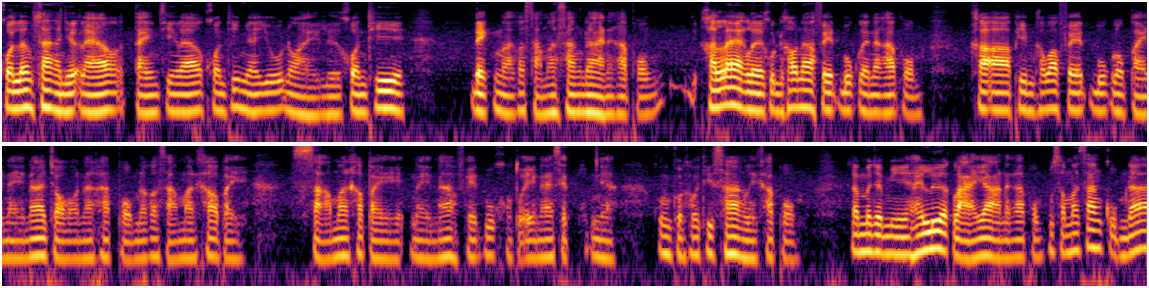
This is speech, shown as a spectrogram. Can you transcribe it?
คนเริ่มสร้างกันเยอะแล้ว แต่จริงๆแล้วคนที่มีอายุหน่อย หรือคนที่เด็กหน่อยก็สามารถสร้างได้นะครับ ผมขั้นแรกเลยคุณเข้าหน้า Facebook เลยนะครับ ผมค่าพิมพ์คำว่า Facebook ลงไปในหน้าจอนะครับ ผมแล้วก็สามารถเข้าไปสามารถเข้าไปในหน้า Facebook ของตัวเองได้เสร็จปุ๊บเนี่ย คุณกดเข้าไปที่สร้างเลยครับผม แล้วมันจะมีให้เลือกหลายอย่างนะครับ ผมคุณสามารถสร้างกลุ่มได้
